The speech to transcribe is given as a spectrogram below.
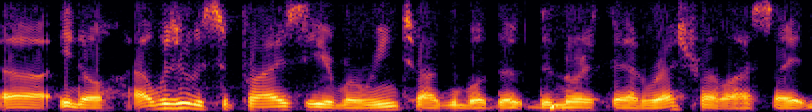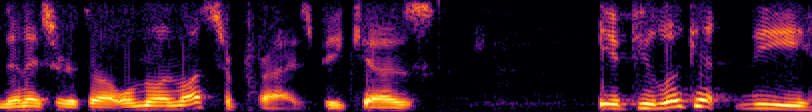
uh, you know, I was really surprised to hear Maureen talking about the, the North Van restaurant last night. And then I sort of thought, well, no, I'm not surprised because if you look at the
